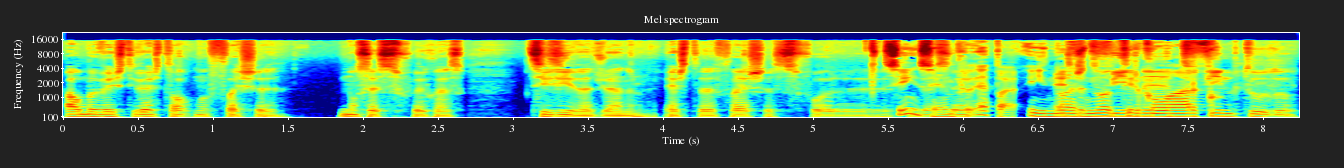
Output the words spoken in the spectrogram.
alguma vez tiveste alguma flecha, não sei se foi o caso, decisiva do género? Esta flecha, se for. eh, Sim, sempre. ser, Epá, e nós no define, tiro com arco, define tudo.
